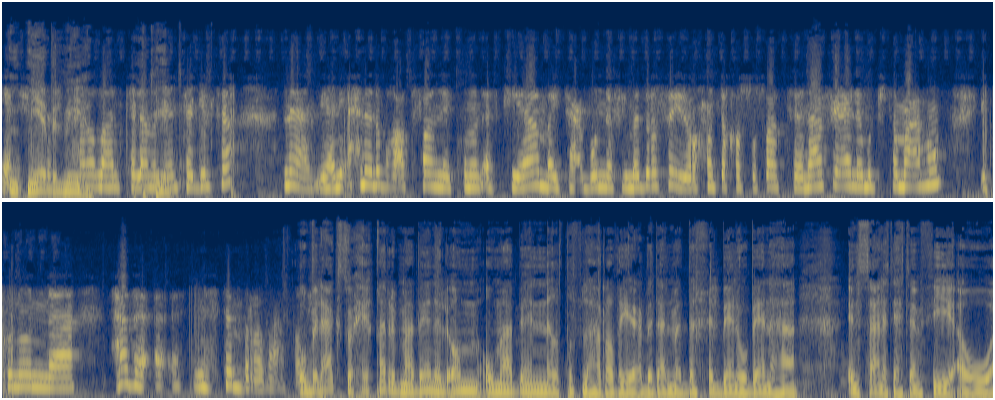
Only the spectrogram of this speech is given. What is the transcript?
يعني 100% سبحان الله الكلام اللي أنت قلته. نعم يعني إحنا نبغى أطفالنا يكونون أذكياء ما يتعبون في المدرسة يروحون تخصصات نافعة لمجتمعهم يكونون هذا نهتم بالرضاعة الطبيعية وبالعكس وحيقرب ما بين الأم وما بين طفلها الرضيع بدل ما تدخل بينه وبينها إنسانة تهتم فيه أو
